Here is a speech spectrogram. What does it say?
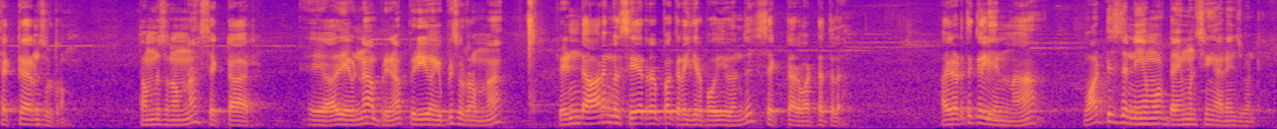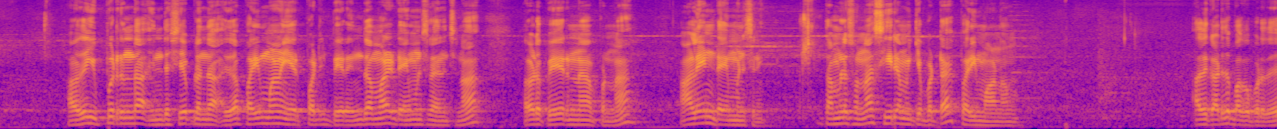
செக்டார்னு சொல்கிறோம் தமிழ் சொன்னோம்னா செக்டார். அது என்ன அப்படின்னா பிரிவு. எப்படி சொல்கிறோம்னா ரெண்டு ஆரங்கள் சேர்றப்ப கிடைக்கிற பகுதி வந்து செக்டார் வட்டத்தில். அதுக்கடுத்த கேள்வி என்னன்னா what is the name of dimensioning arrangement அதாவது இப்படி இருந்தால் இந்த ஷேப்பில் இருந்தால் இதான் பரிமாண ஏற்பாட்டின் பேர் இந்த மாதிரி டைமென்ஷனில் இருந்துச்சுன்னா அதோட பேர் என்ன அப்படின்னா அலைன் டைமென்ஷனிங் தமிழில் சொன்னால் சீரமைக்கப்பட்ட பரிமாணம். அதுக்கு அடுத்து பார்க்க போகிறது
